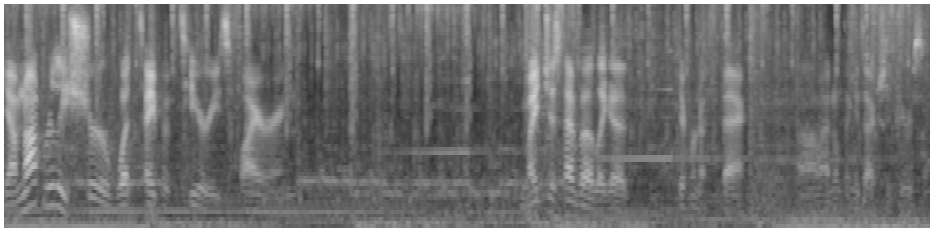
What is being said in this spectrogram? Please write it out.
Yeah, I'm not really sure what type of tear he's firing. It might just have a like a different effect. Uh, I don't think it's actually piercing.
